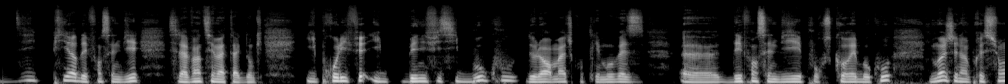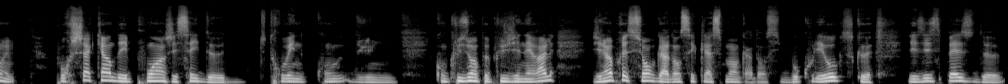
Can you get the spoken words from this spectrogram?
10 pires défenses NBA, c'est la 20e attaque. Donc, ils, prolifèrent, ils bénéficient beaucoup de leur match contre les mauvaises euh, défenses NBA pour scorer beaucoup. Moi, j'ai l'impression, pour chacun des points, j'essaye de, trouver une, une, conclusion un peu plus générale. J'ai l'impression, regardant ces classements, en regardant aussi beaucoup les Hawks, que les espèces de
